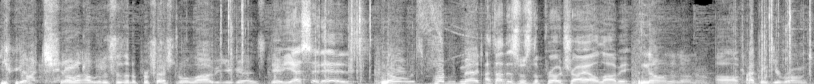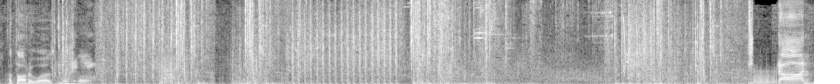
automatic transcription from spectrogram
You gotta chill out. This isn't a professional lobby, you guys. Dude, yes it is. No, it's a public match. I thought this was the pro tryout lobby. No, no, no, no. Oh, okay. I think you're wrong. I thought it was. My fault. on,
